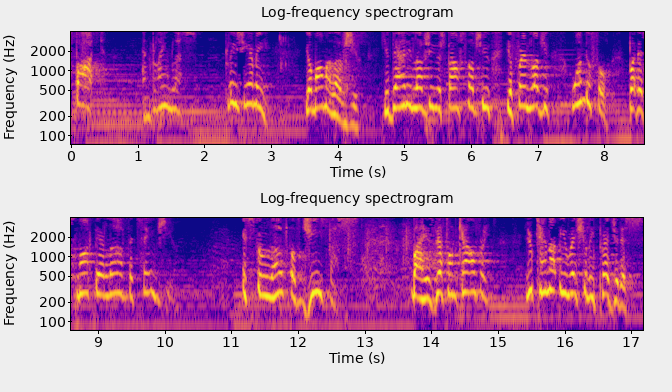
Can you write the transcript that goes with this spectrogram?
spot and blameless. Please hear me. Your mama loves you. Your daddy loves you. Your spouse loves you. Your friend loves you. Wonderful. But it's not their love that saves you. It's the love of Jesus by his death on Calvary. You cannot be racially prejudiced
